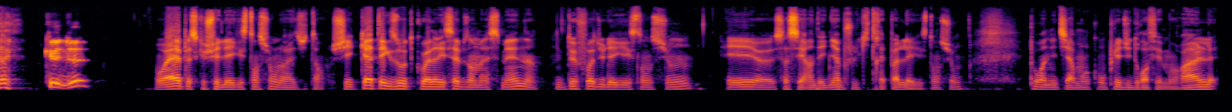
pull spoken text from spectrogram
que deux? Ouais, parce que je fais de leg extension le reste du temps. J'ai 4 exos de quadriceps dans ma semaine, deux fois du leg extension, et euh, ça c'est indéniable, je le quitterai pas le leg extension pour un étirement complet du droit fémoral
